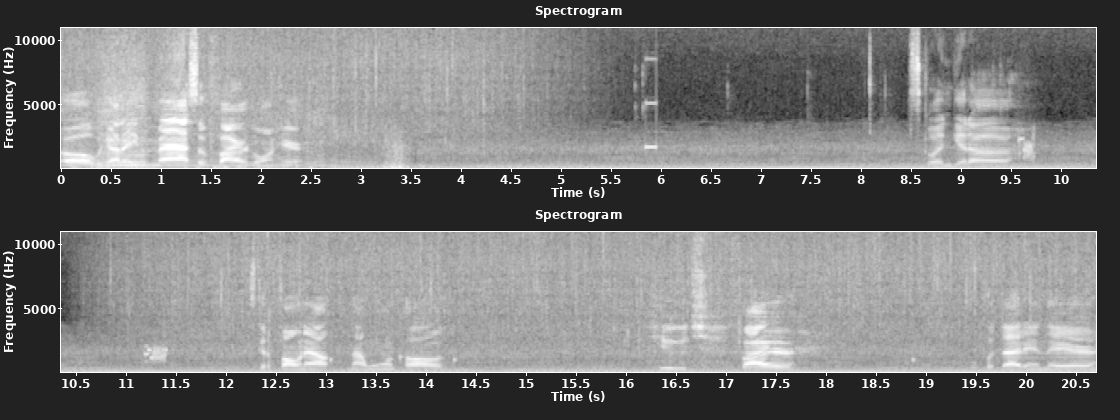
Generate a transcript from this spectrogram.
Oh, we got a massive fire going here. Let's go ahead and get a. Let's get a phone out. 911 call. Huge fire. We'll put that in there.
